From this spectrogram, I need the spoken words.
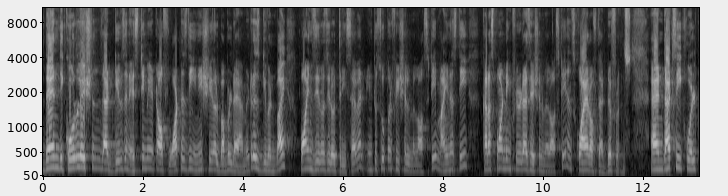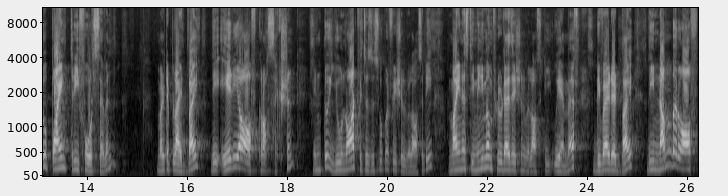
then the correlation that gives an estimate of what is the initial bubble diameter is given by 0.0037 into superficial velocity minus the corresponding fluidization velocity and square of that difference and that is equal to 0.347 multiplied by the area of cross section into u naught which is the superficial velocity minus the minimum fluidization velocity UMF divided by the number of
